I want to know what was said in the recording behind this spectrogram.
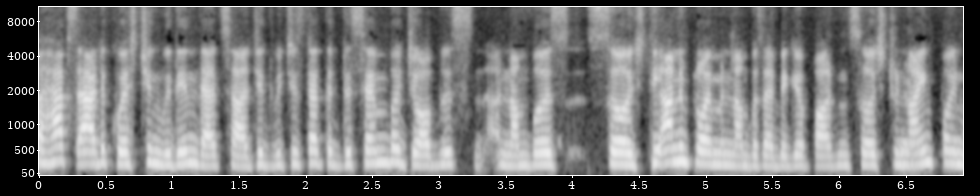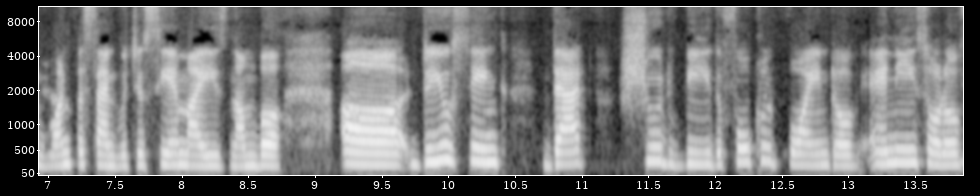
perhaps add a question within that, Sajjid, which is that the December jobless numbers surged, the unemployment numbers, I beg your pardon, surged to 9.1%, which is CMIE's number. Uh, do you think that should be the focal point of any sort of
